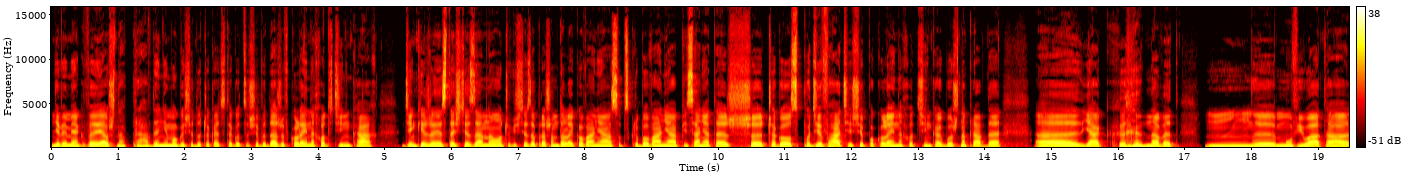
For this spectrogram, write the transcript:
Nie wiem jak wy, ja już naprawdę nie mogę się doczekać tego, co się wydarzy w kolejnych odcinkach. Dzięki, że jesteście ze mną. Oczywiście zapraszam do lajkowania, subskrybowania, pisania też, czego spodziewacie się po kolejnych odcinkach, bo już naprawdę e, jak nawet mówiła ta,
